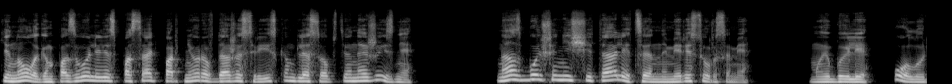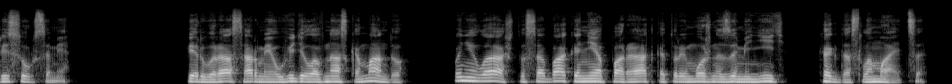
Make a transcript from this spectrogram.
Кинологам позволили спасать партнеров даже с риском для собственной жизни. Нас больше не считали ценными ресурсами. Мы были полуресурсами. Первый раз армия увидела в нас команду. Поняла, что собака не аппарат, который можно заменить, когда сломается.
